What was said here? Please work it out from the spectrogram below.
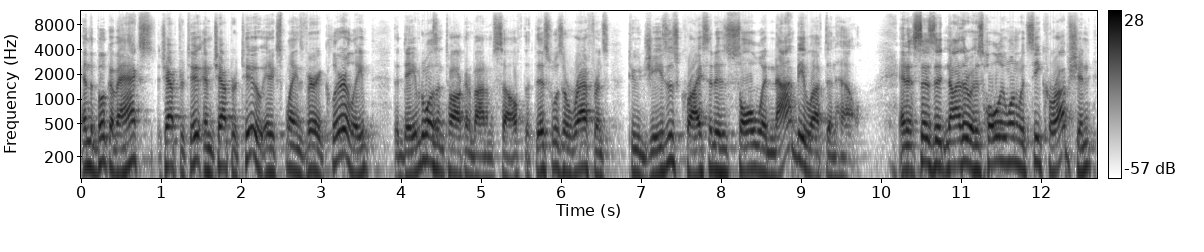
In the book of Acts, chapter 2, in chapter 2, it explains very clearly that David wasn't talking about himself, that this was a reference to Jesus Christ, that his soul would not be left in hell. And it says that neither his Holy One would see corruption,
